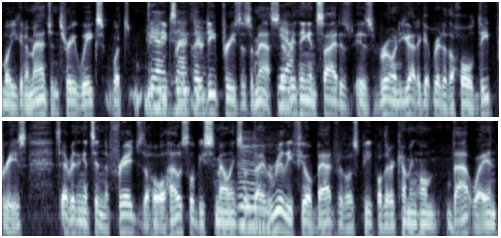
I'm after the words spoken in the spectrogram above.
well, you can imagine three weeks. What's your Yeah, deep exactly. Freeze, your deep freeze is a mess. Yeah. Everything inside is is ruined. You got to get rid of the whole deep freeze. It's everything that's in the fridge, the whole house will be smelling. So Mm. I really feel bad for those people that are coming home that way. And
